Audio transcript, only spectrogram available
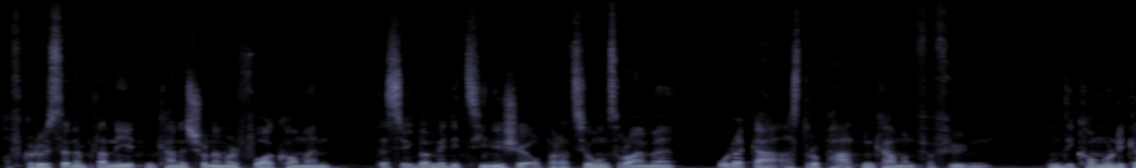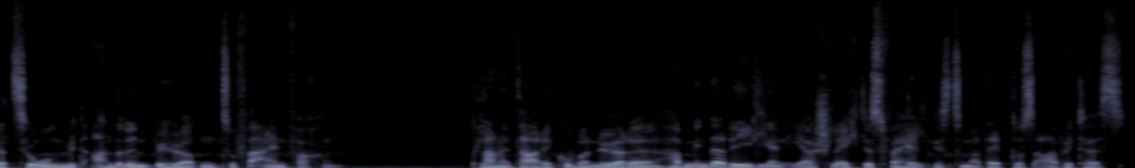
Auf größeren Planeten kann es schon einmal vorkommen, dass sie über medizinische Operationsräume oder gar Astropathenkammern verfügen um die Kommunikation mit anderen Behörden zu vereinfachen. Planetare Gouverneure haben in der Regel ein eher schlechtes Verhältnis zum Adeptus Arbites.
